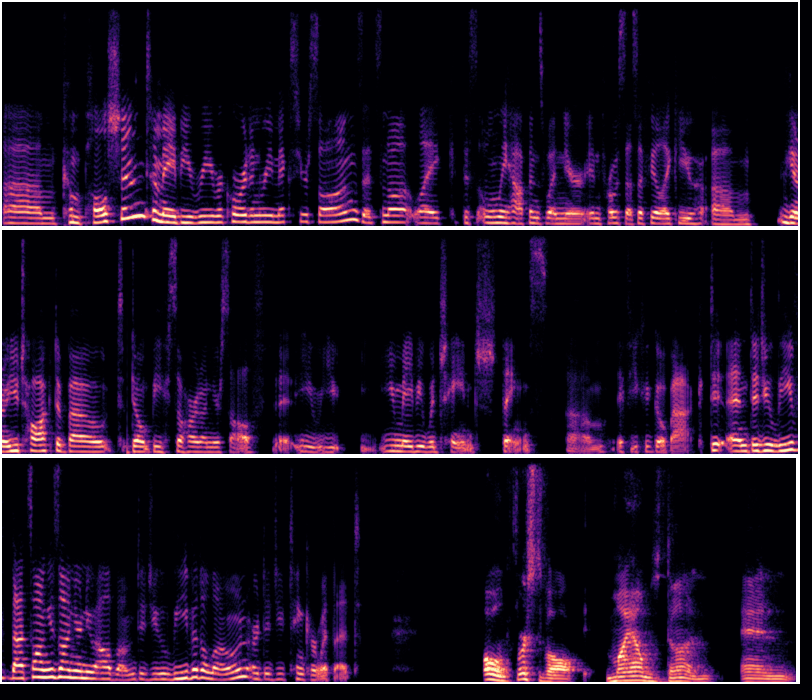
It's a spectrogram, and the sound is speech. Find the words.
um compulsion to maybe re-record and remix your songs. It's not like this only happens when you're in process. I feel like you um you know you talked about don't be so hard on yourself. You you you maybe would change things um if you could go back. Did, and did you leave that song is on your new album. Did you leave it alone or did you tinker with it? Oh first of all my album's done and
